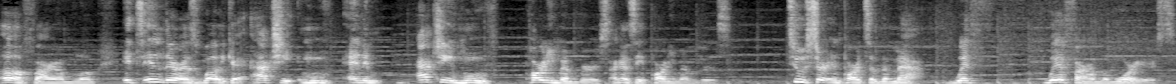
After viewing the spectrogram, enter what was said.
of Fire Emblem. It's in there as well. You can actually move and actually move party members. I gotta say party members to certain parts of the map with with Fire Emblem Warriors.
